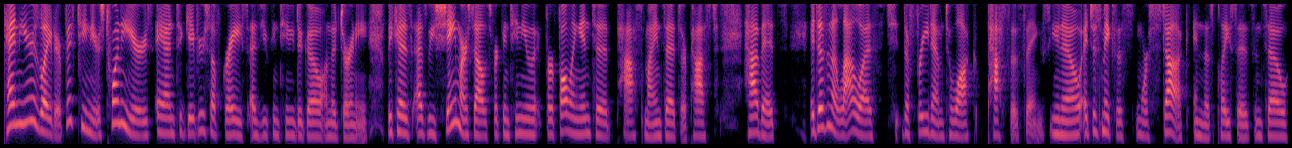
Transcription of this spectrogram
10 years later, 15 years, 20 years, and to give yourself grace as you continue to go on the journey. Because as we shame ourselves for continue for falling into past mindsets or past habits, it doesn't allow us to, the freedom to walk past those things you know it just makes us more stuck in those places and so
